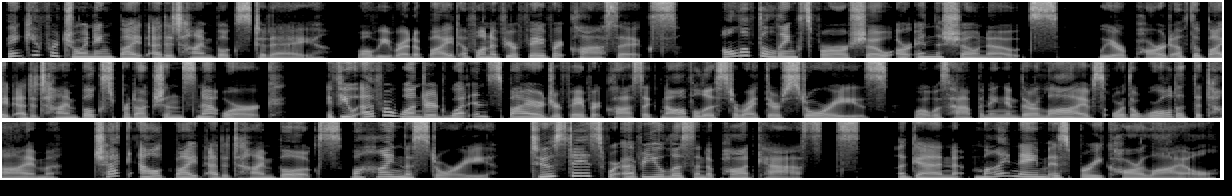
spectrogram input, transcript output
Thank you for joining Bite at a Time Books today, while we read a bite of one of your favorite classics. All of the links for our show are in the show notes. We are part of the Bite at a Time Books Productions Network. If you ever wondered what inspired your favorite classic novelists to write their stories, what was happening in their lives or the world at the time, check out Bite at a Time Books Behind the Story, Tuesdays wherever you listen to podcasts. Again, my name is Bree Carlisle,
